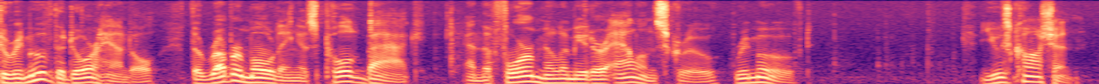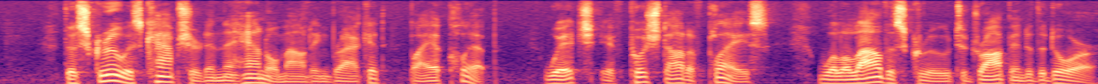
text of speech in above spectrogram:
To remove the door handle, the rubber molding is pulled back and the 4mm Allen screw removed. Use caution. The screw is captured in the handle mounting bracket by a clip, which, if pushed out of place, will allow the screw to drop into the door.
